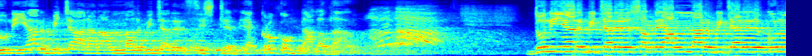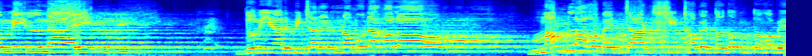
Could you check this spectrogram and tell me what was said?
দুনিয়ার বিচার আর আল্লাহর বিচারের সিস্টেম একরকম আলাদা। দুনিয়ার বিচারের সাথে আল্লাহর বিচারের কোনো মিল নাই। দুনিয়ার বিচারের নমুনা হলো মামলা হবে, চার্জশিট হবে, তদন্ত হবে,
